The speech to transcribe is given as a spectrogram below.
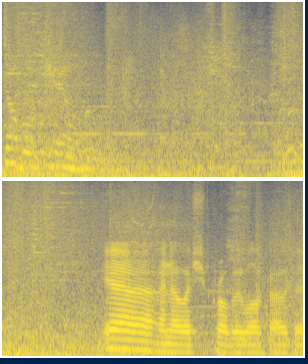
Double kill. Yeah, I know I should probably walk out there.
